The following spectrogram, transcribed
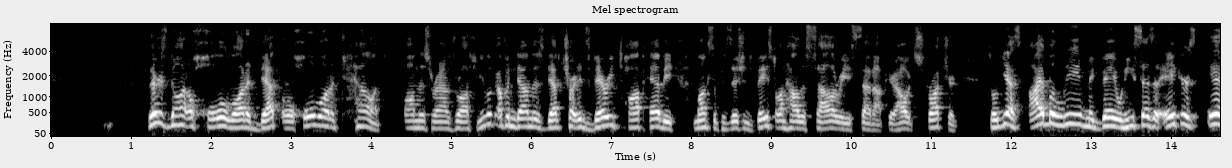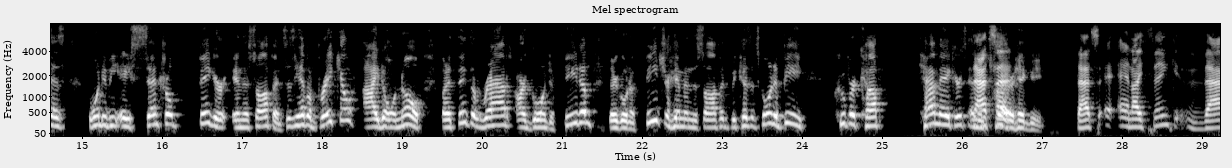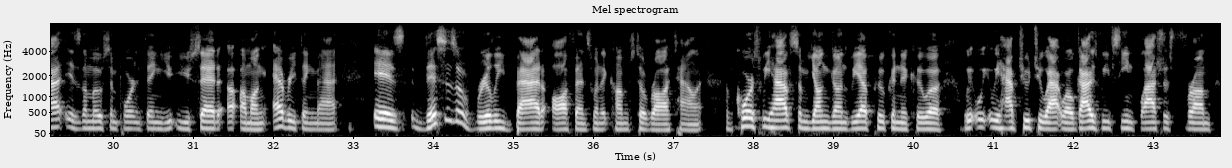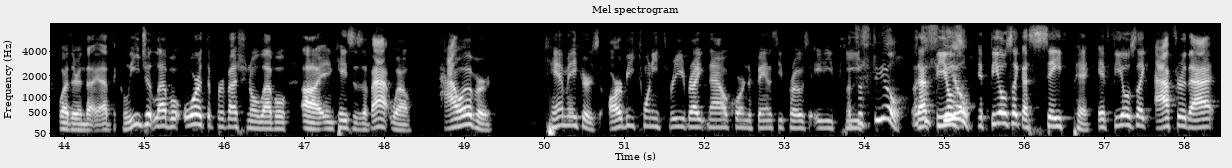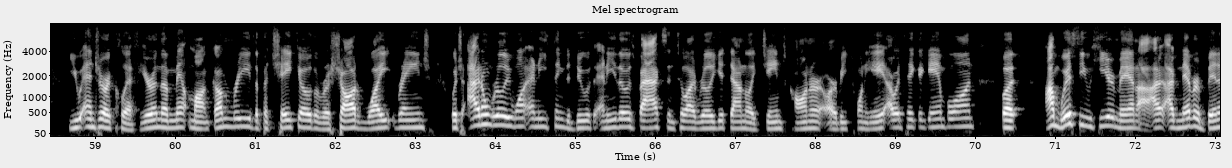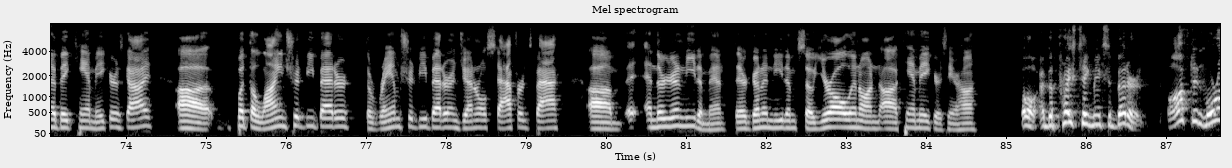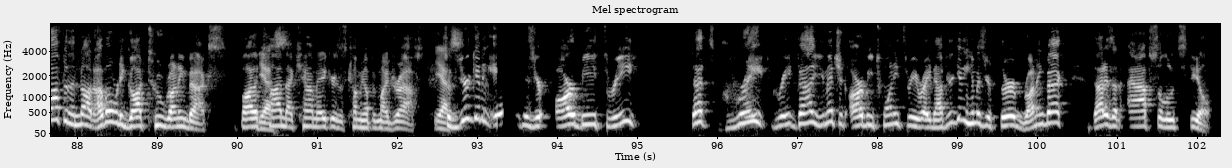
There's not a whole lot of depth or a whole lot of talent on this Rams roster. You look up and down this depth chart, it's very top heavy amongst the positions based on how the salary is set up here, how it's structured. So, yes, I believe McVay when he says that Akers is going to be a central figure in this offense. Does he have a breakout? I don't know. But I think the Rams are going to feed him. They're going to feature him in this offense because it's going to be Cooper Kupp, Cam Akers, and That's Tyler it. Higbee. That's and I think that is the most important thing you you said uh, among everything, Matt. Is this is a really bad offense when it comes to raw talent? Of course, we have some young guns. We have Puka Nacua. We, we, we have Tutu Atwell, guys we've seen flashes from whether in the at the collegiate level or at the professional level. Uh, in cases of Atwell, however, Cam Akers RB twenty three right now according to Fantasy Pros ADP That's a steal. That's that a feels steal. it feels like a safe pick. It feels like after that you enter a cliff. You're in the Montgomery, the Pacheco, the Rachaad White range, which I don't really want anything to do with any of those backs until I really get down to like James Conner, RB 28. I would take a gamble on, but I'm with you here, man. I, I've never been a big Cam Akers guy, uh, but the line should be better. The Rams should be better in general. Stafford's back. Um, and they're gonna need him, man. They're gonna need him. So you're all in on uh, Cam Akers here, huh? Oh, and the price tag makes it better. Often, more often than not, I've already got two running backs by the Yes. time that Cam Akers is coming up in my drafts. Yes. So if you're getting Akers as your RB three, that's great, great value. You mentioned RB twenty three right now. If you're getting him as your third running back, that is an absolute steal.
